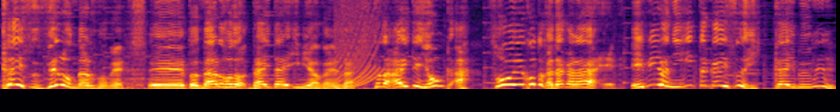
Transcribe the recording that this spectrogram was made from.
返すゼロになるのね。えっ、ー、と、なるほど。大体意味はわかりません。ただ相手4回、あ、そういうことか。だから、エビは握った回数1回分、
